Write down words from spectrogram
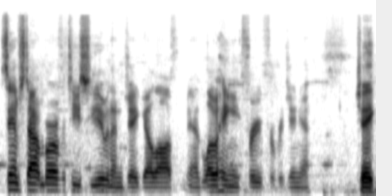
Sam Stoutenborough for TCU, and then Jake Gelof, you know, low hanging fruit for Virginia. Jake.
